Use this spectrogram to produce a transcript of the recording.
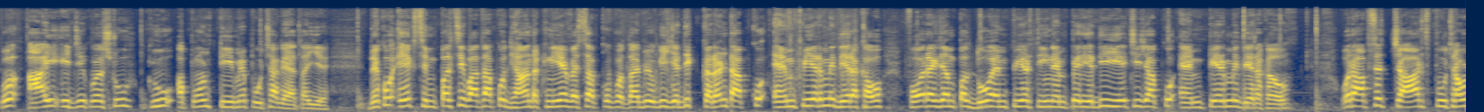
वो I is equals to q upon t में पूछा गया था ये। देखो, एक सिंपल सी बात आपको ध्यान रखनी है, वैसे आपको पता भी होगी, यदि करंट आपको एम्पियर में दे रखा हो फॉर एग्ज़ाम्पल दो एम्पियर तीन एम्पियर यदि ये चीज़ आपको एम्पियर में दे रखा हो, और आपसे चार्ज पूछ रहा हो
